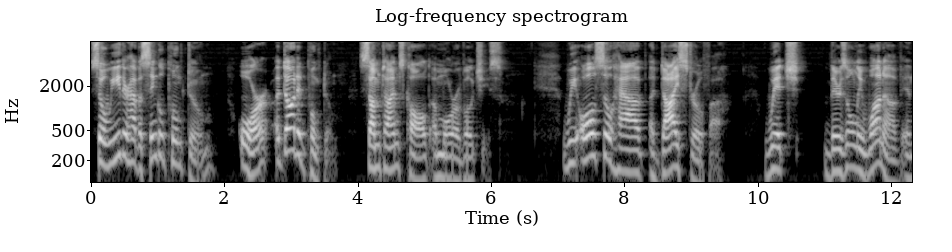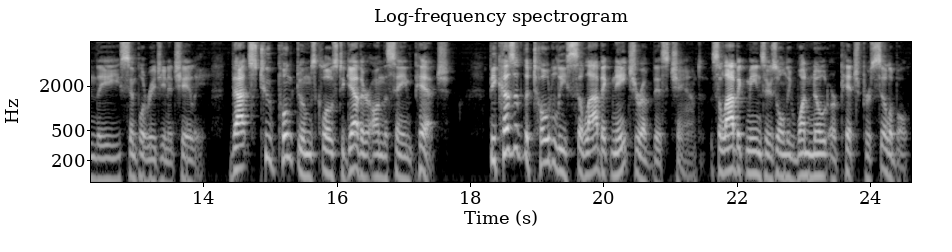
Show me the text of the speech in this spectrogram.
So we either have a single punctum or a dotted punctum, sometimes called a mora vocis. We also have a distropha, which there's only one of in the simple Regina Caeli. That's two punctums close together on the same pitch. Because of the totally syllabic nature of this chant, syllabic means there's only one note or pitch per syllable.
